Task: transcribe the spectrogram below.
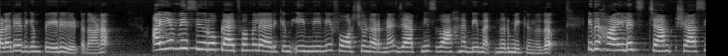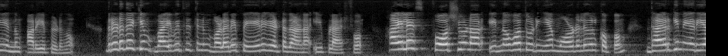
വളരെയധികം പേരുകേട്ടതാണ്. ഐ എം വി സീറോ പ്ലാറ്റ്ഫോമിലായിരിക്കും ഈ മിനി ഫോർച്യൂണറിന് ജാപ്പനീസ് വാഹന ഭീമൻ നിർമ്മിക്കുന്നത്. ഇത് ഹൈലൈറ്റ്സ് സ്റ്റാമ്പ് ഷാസി എന്നും അറിയപ്പെടുന്നു. ദൃഢതയ്ക്കും വൈവിധ്യത്തിനും വളരെ പേരുകേട്ടതാണ് ഈ പ്ലാറ്റ്ഫോം. ഹൈലൈറ്റ്സ് ഫോർച്യൂണർ ഇന്നോവ തുടങ്ങിയ മോഡലുകൾക്കൊപ്പം ദൈർഘ്യമേറിയ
